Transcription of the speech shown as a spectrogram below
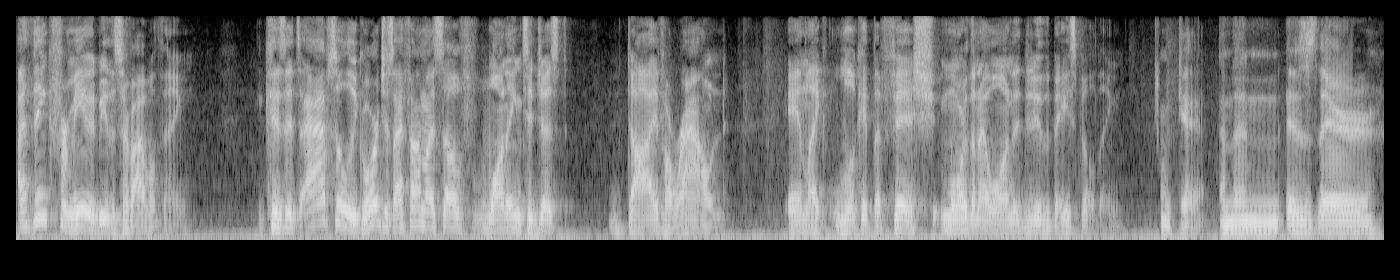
I think for me it would be the survival thing because it's absolutely gorgeous. I found myself wanting to just dive around and like look at the fish more than I wanted to do the base building. Okay, and then is there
